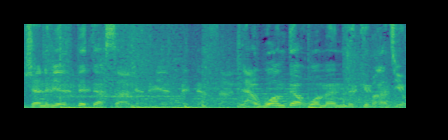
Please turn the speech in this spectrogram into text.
Geneviève Peterson. Geneviève Peterson. La Wonder Woman de Cube Radio.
